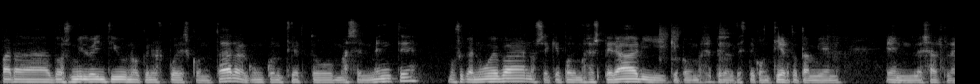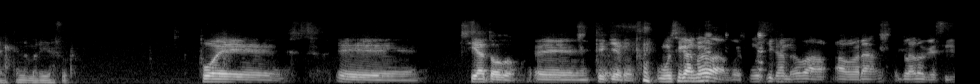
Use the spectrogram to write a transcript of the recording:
para 2021 que nos puedes contar? ¿Algún concierto más en mente? ¿Música nueva? No sé qué podemos esperar y qué podemos esperar de este concierto también en Les Arts Light, en la Marina Sur. Pues eh, sí a todo. Eh, ¿Qué quieres? ¿Música nueva? Pues música nueva ahora, claro que sí.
